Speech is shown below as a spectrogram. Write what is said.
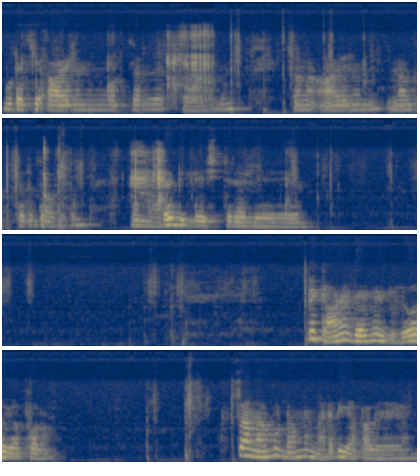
Buradaki Iron Ingotları da alalım. Sonra Iron Nuggetları da alalım. Bunları birleştirelim. Bir tane demir bloğu yapalım. Sonra buradan bunları bir yapalım.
